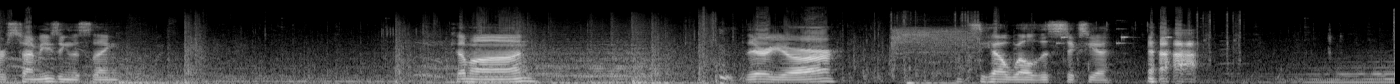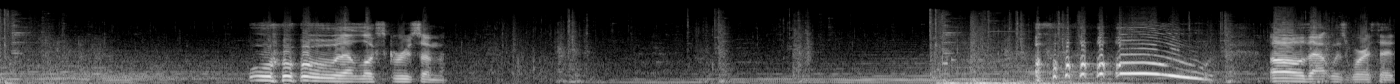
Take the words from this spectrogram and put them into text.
First time using this thing. Come on. There you are. Let's see how well this sticks you. Ooh, that looks gruesome. Oh, that was worth it.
